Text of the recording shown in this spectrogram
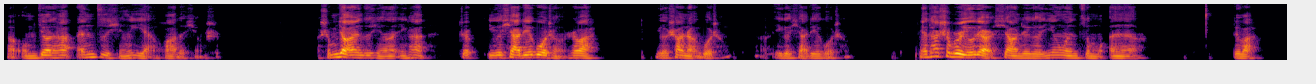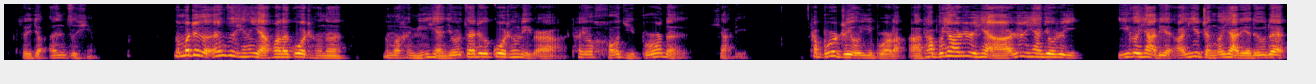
啊，我们叫它 N 字形演化的形式。什么叫 N 字形呢？你看。这一个下跌过程是吧？一个上涨过程啊，一个下跌过程。你看它是不是有点像这个英文字母 N 啊？对吧？所以叫 N 字形。那么这个 N 字形演化的过程呢？那么很明显就是在这个过程里边啊，它有好几波的下跌，它不是只有一波了啊，它不像日线啊，日线就是一个下跌啊，一整个下跌，对不对？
